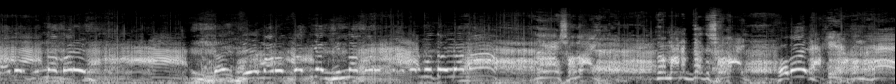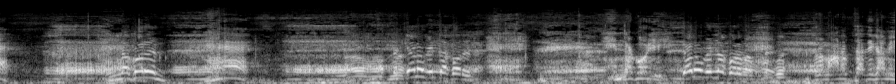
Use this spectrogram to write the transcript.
তাদের ঘৃণা করেন। যে মানব জাতিকে ঘৃণা করে তাদের মতো এরা না। হ্যাঁ সবাই। তো মানব জাতি সবাই। সবাই। একই রকম হ্যাঁ। ঘৃণা করেন। আপনি কেন ঘৃণা করেন? ঘৃণা করি। কেন ঘৃণা করেন আপনি? মানব জাতিকে আমি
